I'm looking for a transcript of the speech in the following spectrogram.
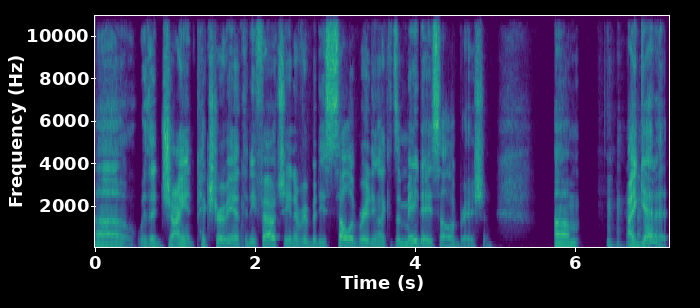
uh, with a giant picture of Anthony Fauci, and everybody's celebrating like it's a May Day celebration. Um, I get it.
